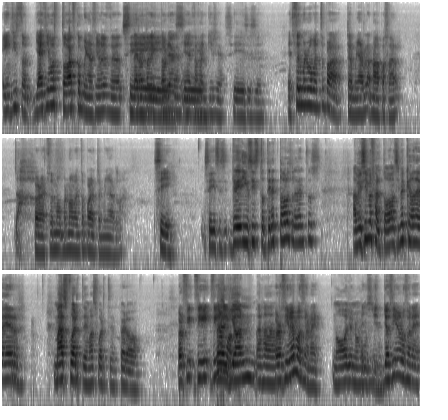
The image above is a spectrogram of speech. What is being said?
e insisto, ya hicimos todas las combinaciones de Sí, derrota y victoria en, sí. en esta franquicia. Sí, sí, sí. Este es un buen momento para terminarla, no va a pasar, Ah, pero este es un buen momento para terminarla. sí. Sí, sí, sí. Te- insisto, tiene todos los elementos. A mí sí me faltó, sí me quedó de ver más fuerte, más fuerte, pero... Pero sí, sí, sí, pero el guion, ajá. pero sí me emocioné. No, yo no me emocioné. yo sí me emocioné.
